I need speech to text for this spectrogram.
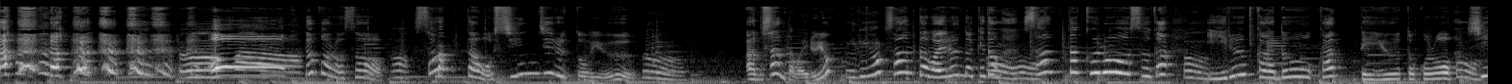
あーだからさあ。サンタを信じるといううあのサンタはいるよ。んいるよ。サンタはいるんだけど、うんうん。サンタクロースがうん。いるかどうかっていうところをうん。信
